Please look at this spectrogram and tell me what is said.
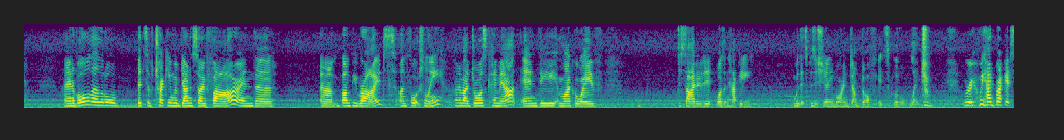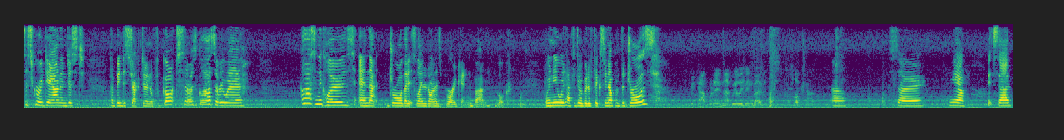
and of all the little bits of trekking we've done so far and the um, bumpy rides, unfortunately, one of our drawers came out and the microwave decided it wasn't happy with its position anymore and jumped off its little ledge. we we had brackets to screw it down and just have been distracted and forgot. So there was glass everywhere in the clothes and that drawer that it's landed on has broken but look we knew we'd have to do a bit of fixing up of the drawers We can't put it in that wheelie bin, babe. It's locked shut. uh, so yeah bit sad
